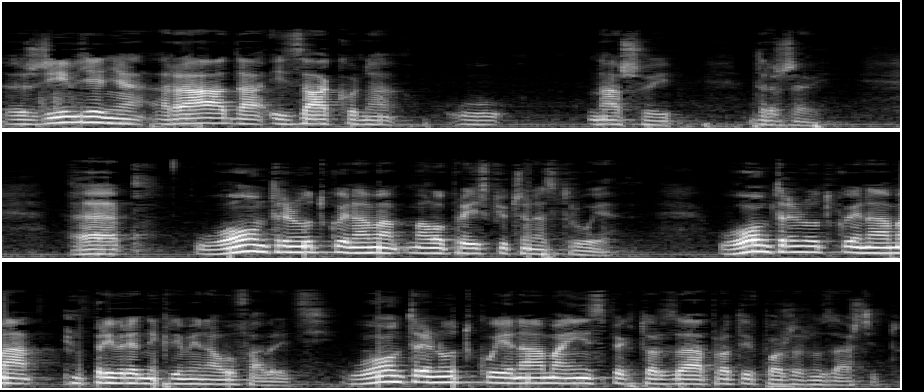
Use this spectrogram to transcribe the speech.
e, življenja, rada i zakona u našoj državi. E, u ovom trenutku je nama malo preisključena struja. U ovom trenutku je nama privredni kriminal u fabrici. U ovom trenutku je nama inspektor za protivpožarnu zaštitu.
